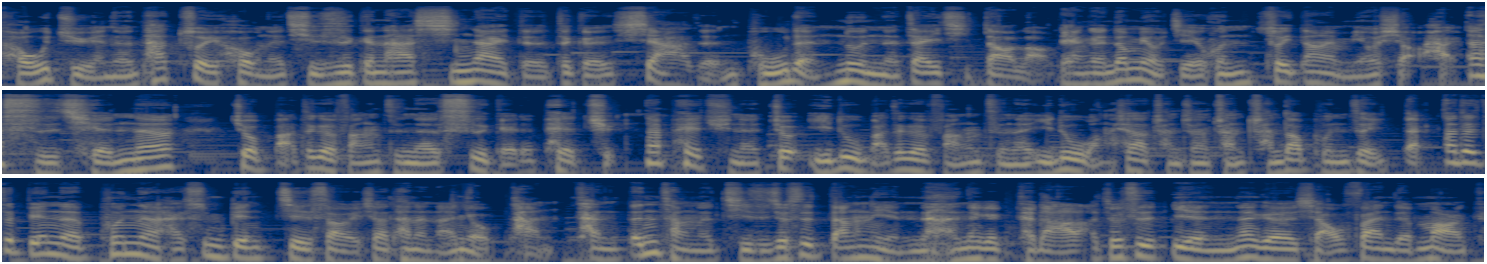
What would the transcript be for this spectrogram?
侯爵呢，他最后呢，其实是跟他心爱的这个下人仆人论呢在一起到老，两个人都没有结婚，所以当然没有小孩。那死前呢，就把这个房子呢赐给了佩曲。那佩曲呢，就一路把这个房子呢一路往下传传传传到喷这一代。那在这边呢，喷呢还顺便介绍一下她的男友坎。坎登场呢，其实就是当年的那个克拉拉，就是演那个小贩的 Mark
